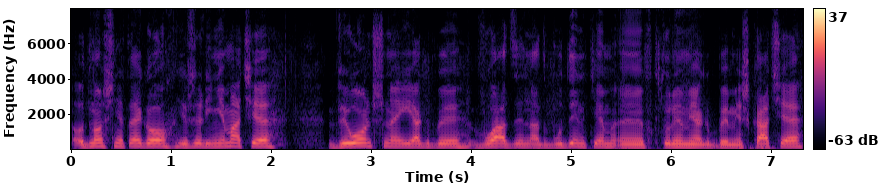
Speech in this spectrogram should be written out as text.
Odnośnie tego, jeżeli nie macie wyłącznej jakby władzy nad budynkiem, e, w którym jakby mieszkacie,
